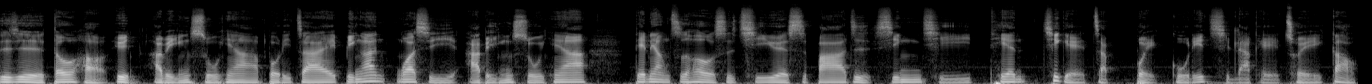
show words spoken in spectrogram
日日都好运，阿明叔兄玻璃斋平安。我是阿明叔兄。天亮之后是七月十八日，星期天，七月十八，古历是六月初九，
